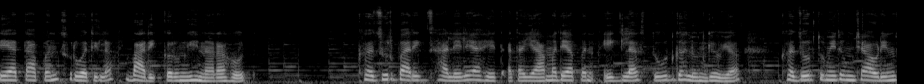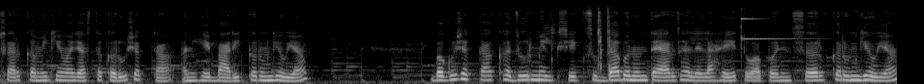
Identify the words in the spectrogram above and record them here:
ते आता आपण सुरुवातीला बारीक करून घेणार आहोत. खजूर बारीक झालेले आहेत. आता यामध्ये आपण एक ग्लास दूध घालून घेऊया. खजूर तुम्ही तुमच्या आवडीनुसार कमी किंवा जास्त करू शकता आणि हे बारीक करून घेऊया. बघू शकता खजूर मिल्कशेकसुद्धा बनवून तयार झालेला आहे. तो आपण सर्व करून घेऊया.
